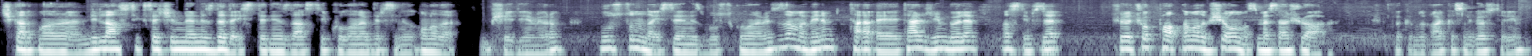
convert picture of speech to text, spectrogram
Çıkartmalar önemli. Lastik seçimlerinizde de istediğiniz lastiği kullanabilirsiniz. Ona da bir şey diyemiyorum. Boost'unu da istediğiniz boost'u kullanabilirsiniz ama benim e, tercihim böyle nasıl diyeyim size şöyle çok patlamalı bir şey olmasın. Mesela şu abi. Bakın dur arkasını göstereyim.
